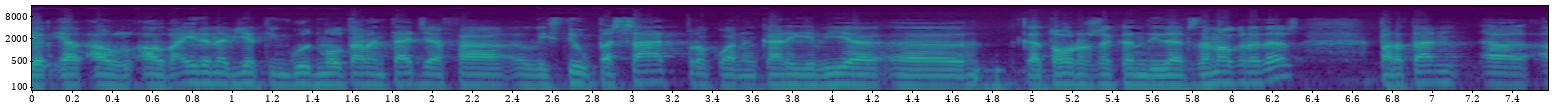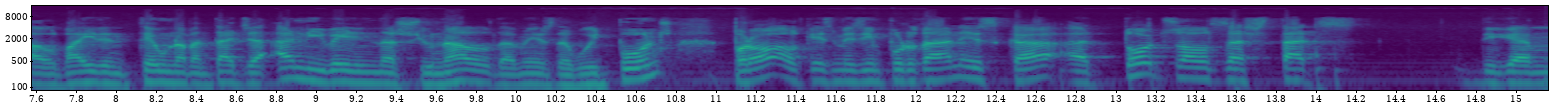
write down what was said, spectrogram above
i el, el Biden havia tingut molt avantatge fa l'estiu passat, però quan encara hi havia eh, 14 candidats demòcrates, per tant, eh, el Biden té un avantatge a nivell nacional de més de 8 punts, però el que és més important és que a tots els estats diguem,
